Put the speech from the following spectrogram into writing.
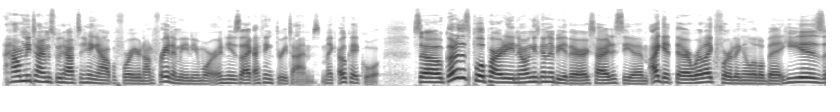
how many times do we have to hang out before you're not afraid of me anymore? And he's like, I think three times. I'm like, okay, cool. So go to this pool party, knowing he's gonna be there, excited to see him. I get there, we're like flirting a little bit. He is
